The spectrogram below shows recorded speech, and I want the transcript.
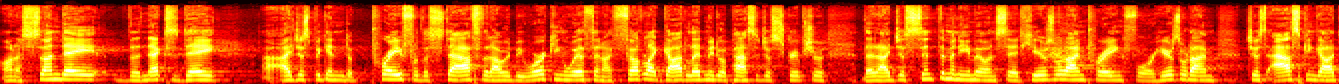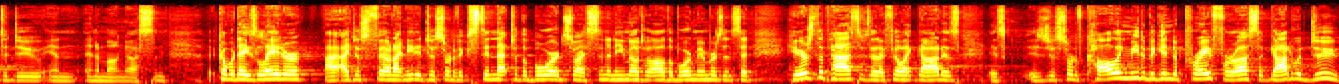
on a Sunday, the next day, I just began to pray for the staff that I would be working with, and I felt like God led me to a passage of Scripture that I just sent them an email and said, Here's what I'm praying for. Here's what I'm just asking God to do in, in among us. And a couple days later, I, I just felt I needed to sort of extend that to the board, so I sent an email to all the board members and said, Here's the passage that I feel like God is, is, is just sort of calling me to begin to pray for us that God would do.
